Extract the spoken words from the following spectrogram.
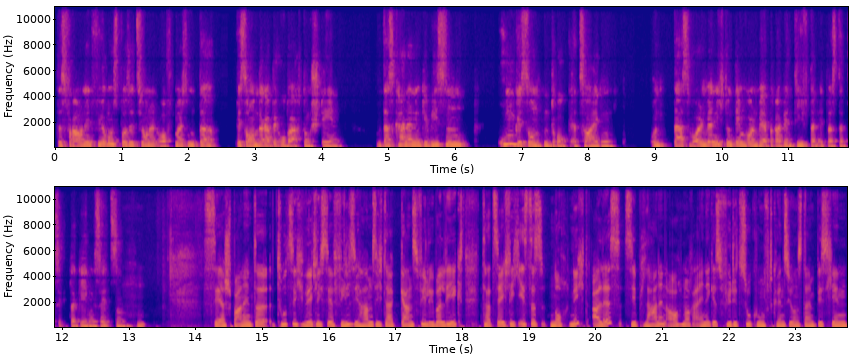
dass Frauen in Führungspositionen oftmals unter besonderer Beobachtung stehen. Und das kann einen gewissen ungesunden Druck erzeugen. Und das wollen wir nicht und dem wollen wir präventiv dann etwas dagegen setzen. Mhm. Sehr spannend, da tut sich wirklich sehr viel. Sie haben sich da ganz viel überlegt. Tatsächlich ist das noch nicht alles. Sie planen auch noch einiges für die Zukunft. Können Sie uns da ein bisschen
